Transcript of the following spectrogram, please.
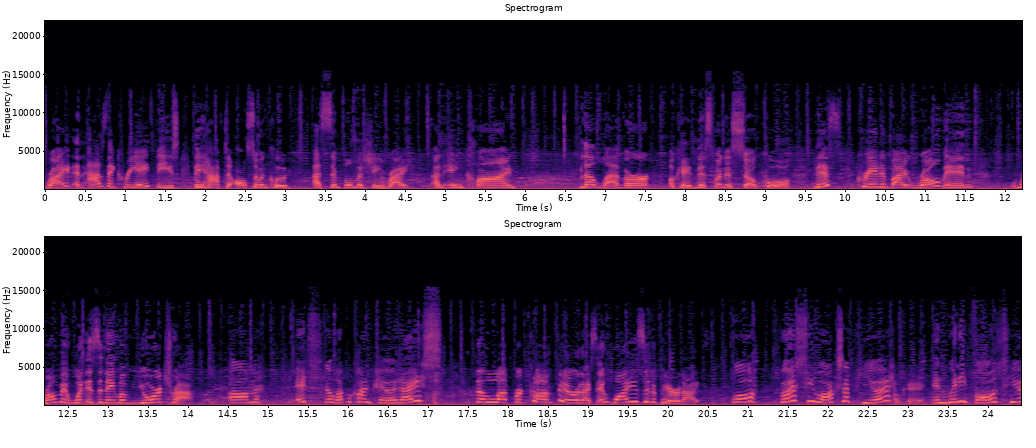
right? And as they create these, they have to also include a simple machine, right? An incline, the lever. Okay, this one is so cool. This created by Roman. Roman, what is the name of your trap? Um, it's the Leprechaun Paradise. The Leprechaun Paradise. And why is it a paradise? Well, first he walks up here, Okay. and when he falls here,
